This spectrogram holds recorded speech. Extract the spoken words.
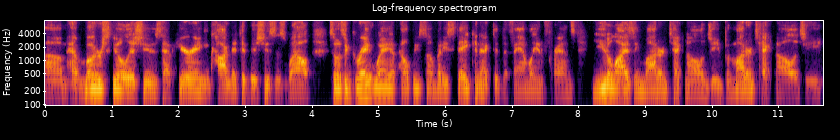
um, have motor skill issues, have hearing and cognitive issues as well. So it's a great way of helping somebody stay connected to family and friends, utilizing modern technology, but modern technology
